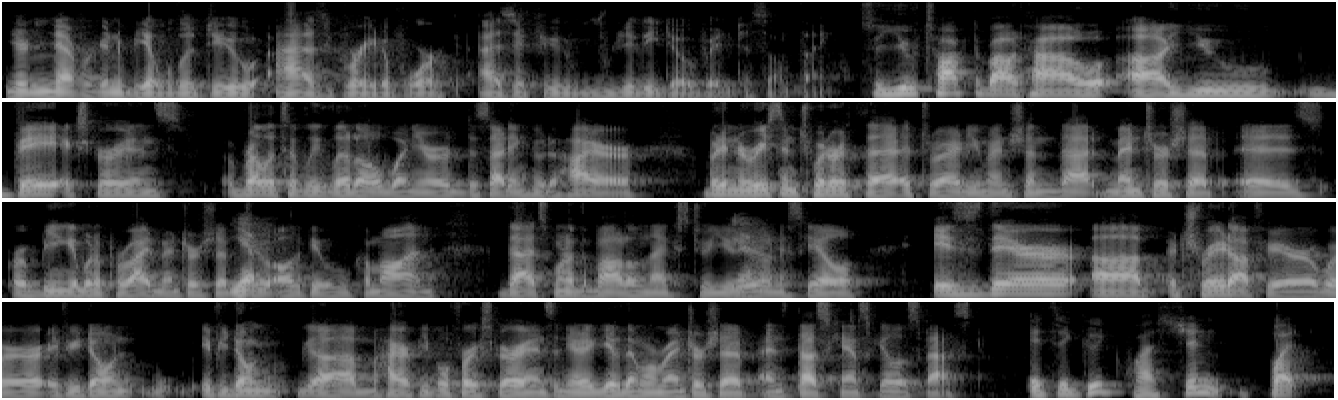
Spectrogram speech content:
you're never going to be able to do as great of work as if you really dove into something. So you've talked about how uh, you may experience relatively little when you're deciding who to hire. But in a recent Twitter thread, you mentioned that mentorship is, or being able to provide mentorship yep. to all the people who come on, that's one of the bottlenecks to you yep. doing a scale. Is there uh, a trade-off here where if you don't if you don't um, hire people for experience and you got to give them more mentorship and thus can't scale as fast? It's a good question, but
